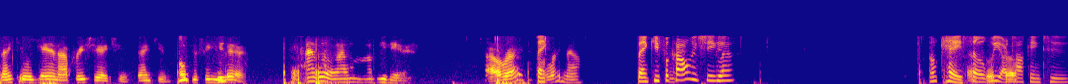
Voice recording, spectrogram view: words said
Thank you again. I appreciate you. Thank you. Hope to see you there. I will. I will. I'll be there. All right. Thank- All right now. Thank you for calling, Sheila. Okay, so we are up. talking to,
